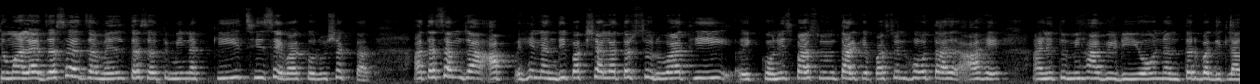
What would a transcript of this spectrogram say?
तुम्हाला जसं जमेल तसं तुम्ही नक्कीच ही सेवा करू शकतात. आता समजा आप हे नंदी पक्षाला तर सुरुवात ही एकोणीसपासून तारखेपासून होत आहे. आणि तुम्ही हा व्हिडिओ नंतर बघितला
